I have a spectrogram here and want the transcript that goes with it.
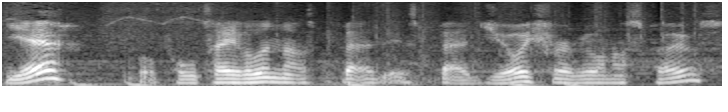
Yeah, put a pool table in. That's better. It's better joy for everyone, I suppose.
